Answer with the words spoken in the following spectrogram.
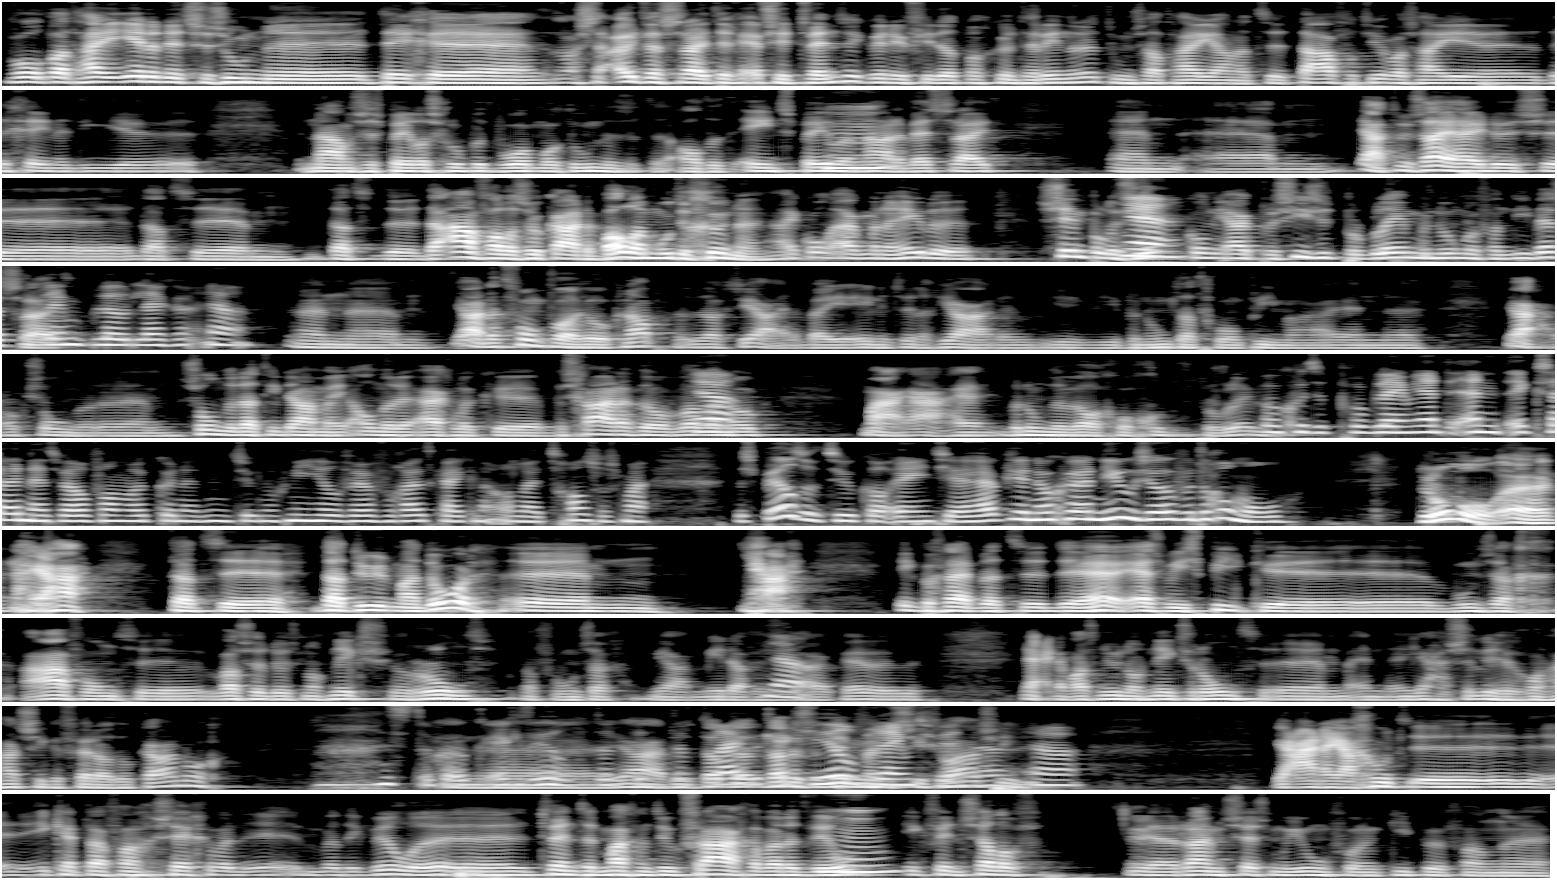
bijvoorbeeld wat hij eerder dit seizoen eh, tegen, het was de uitwedstrijd tegen FC Twente. Ik weet niet of je dat nog kunt herinneren. Toen zat hij aan het eh, tafeltje, was hij eh, degene die eh, namens de spelersgroep het woord mocht doen. Dus het, altijd één speler Mhm. na de wedstrijd. En ehm, ja, toen zei hij dus eh, dat, ehm, dat de, de aanvallers elkaar de ballen moeten gunnen. Hij kon eigenlijk met een hele simpele zin, Ja. kon hij eigenlijk precies het probleem benoemen van die wedstrijd. probleem blootleggen. Ja. En ehm, ja, dat vond ik wel heel knap. Ik dacht, ja, dan ben je 21 jaar en je, je benoemt dat gewoon prima. En eh, ja, ook zonder, zonder dat hij daarmee anderen eigenlijk eh, beschadigde of wat Ja. dan ook. Maar ja, hij benoemde wel gewoon goed het probleem. Gewoon goed het probleem. Ja, en ik zei net wel van, we kunnen natuurlijk nog niet heel ver vooruit kijken naar allerlei transfers. Maar er speelt er natuurlijk al eentje. Heb je nog eh, nieuws over Drommel? Drommel, eh, nou ja, dat, eh, dat duurt maar door. Ehm, ja, ik begrijp dat, de, as we speak, woensdagavond was er dus nog niks rond. Of woensdag, ja, middag is Ja. het eigenlijk. Hè. Ja, er was nu nog niks rond. ehm, en ja, ze liggen gewoon hartstikke ver uit elkaar nog. Dat is toch En, ook echt heel... eh, Dat, ja, dat, dus dat- is op heel dit moment de situatie. vinden. Ja. Ja, nou ja, goed. eh, ik heb daarvan gezegd wat, eh, wat ik wilde. Eh, Twente mag natuurlijk vragen wat het wil. Mhm. Ik vind zelf ruim 6 miljoen voor een keeper van...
